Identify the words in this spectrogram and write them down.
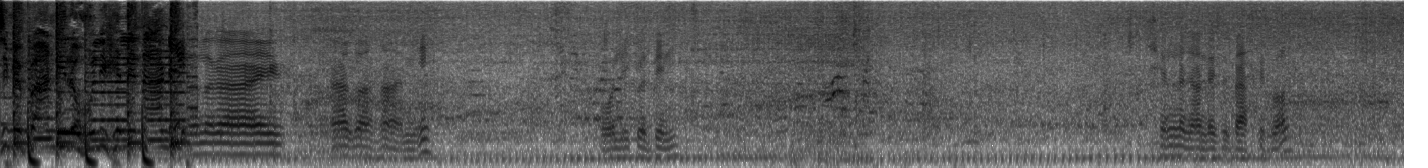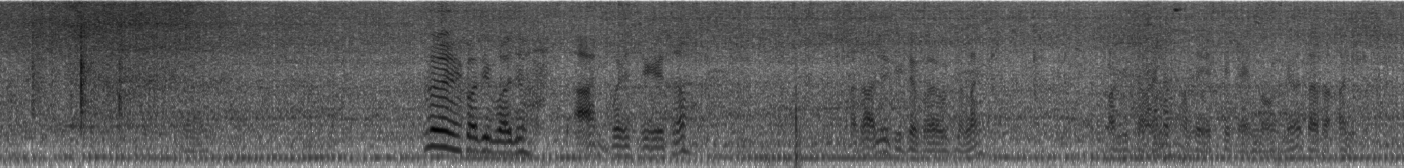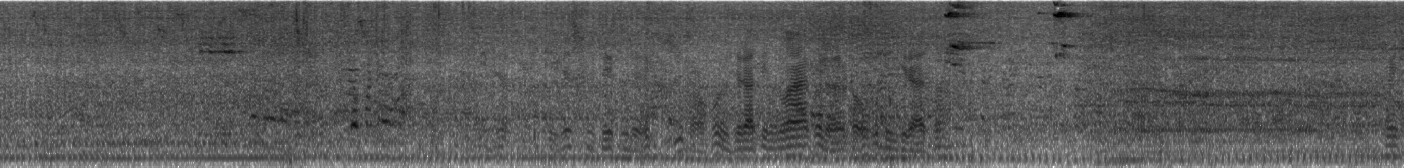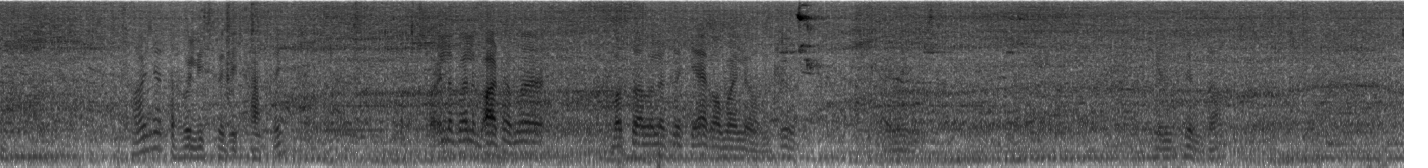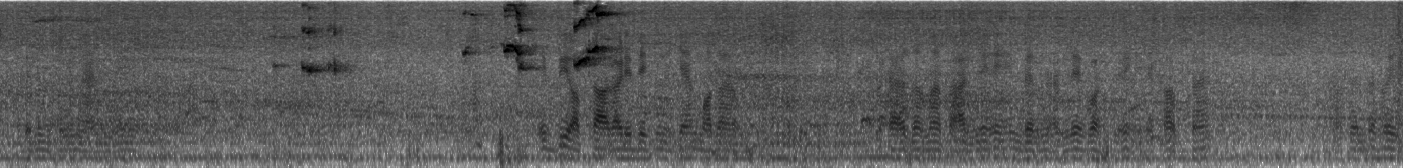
झिमे पानी र होली खेल्ने नानी। आज हामी होलीको दिन खेल्न जाँदैछु बास्केटबल कति बज्यो? आठ बजिसकेको छ। आज अलिक ढिलो भयो उठ्नलाई। अलिक त होइन सधैँ यस्तै टाइममा उठ्ने हो तर अलिक राति नुहाएको भएर टाउको दुखिरहेको त छैन त होलिसरी खासै पहिला पहिला बाटोमा बच्चा बेला चाहिँ क्या रमाइलो हुन्थ्यो खेल्थ्यो नि त एक दुई हप्ता अगाडिदेखि क्या मजा केटा जम्मा पार्ने बेलुनाले बस्ने एक हप्ता अन्त खै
